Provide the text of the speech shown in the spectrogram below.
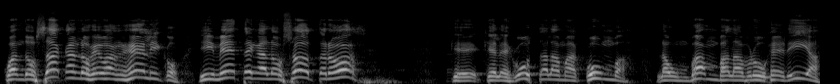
Cuando sacan los evangélicos y meten a los otros que, que les gusta la macumba, la umbamba, la brujería,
